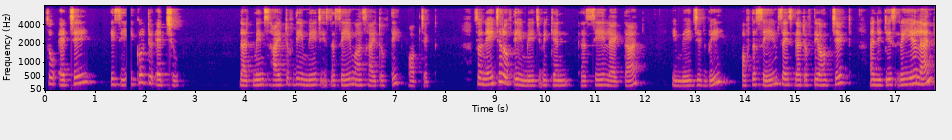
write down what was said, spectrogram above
So HA is equal to HO. That means height of the image is the same as height of the object. So nature of the image we can uh, say like that. Image will be of the same size that of the object and it is real and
